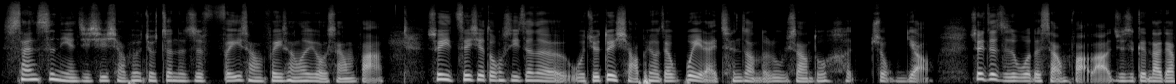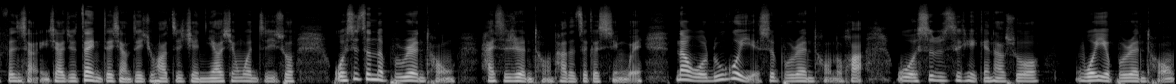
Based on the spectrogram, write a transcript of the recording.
三四年级，其实小朋友就真的是非常非常的有想法，所以这些东西真的，我觉得对小朋友在未来成长的路上都很重要。所以这只是我的想法啦，就是跟大家分享一下。就在你在讲这句话之前，你要先问自己说：我是真的不认同，还是认同他的这个行为？那我如果也是不认同的话，我是不是可以跟他说，我也不认同？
